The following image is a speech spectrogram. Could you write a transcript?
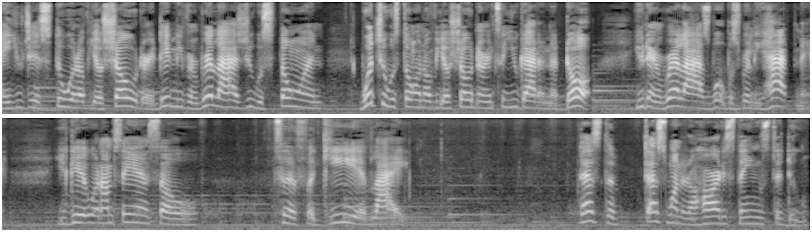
and you just threw it over your shoulder. Didn't even realize you was throwing what you was throwing over your shoulder until you got an adult. You didn't realize what was really happening. You get what I'm saying? So to forgive, like that's the that's one of the hardest things to do.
